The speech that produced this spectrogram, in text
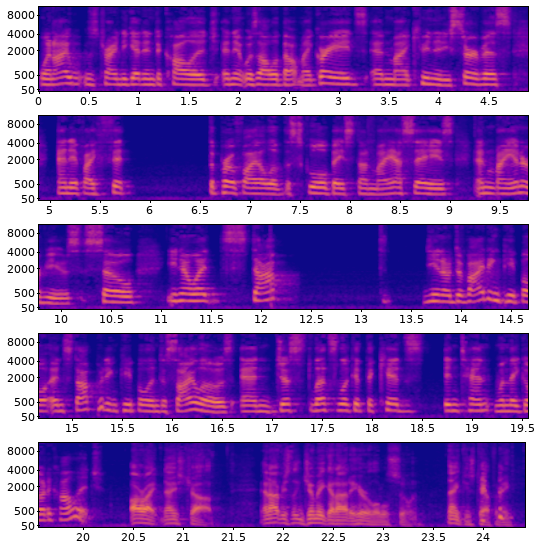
when I was trying to get into college and it was all about my grades and my community service. And if I fit the profile of the school based on my essays and my interviews. So, you know what? Stop you know dividing people and stop putting people into silos and just let's look at the kids intent when they go to college. All right, nice job. And obviously, Jimmy got out of here a little soon. Thank you, Stephanie.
